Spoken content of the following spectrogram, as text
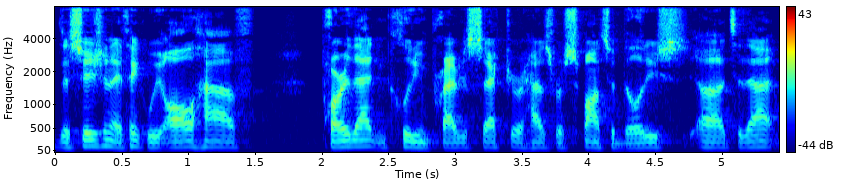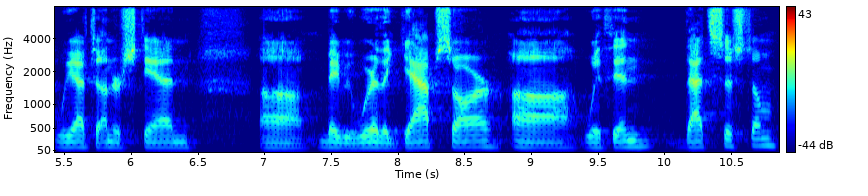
decision. I think we all have part of that, including private sector, has responsibilities uh, to that. We have to understand uh, maybe where the gaps are uh, within that system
